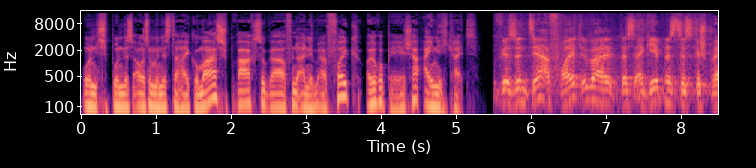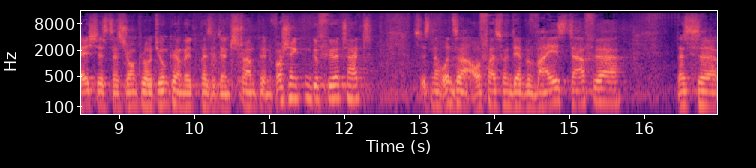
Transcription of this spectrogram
Und Bundesaußenminister Heiko Maas sprach sogar von einem Erfolg europäischer Einigkeit. Wir sind sehr erfreut über das Ergebnis des Gespräches, das Jean-Claude Juncker mit Präsident Trump in Washington geführt hat. Es ist nach unserer Auffassung der Beweis dafür, dass äh,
